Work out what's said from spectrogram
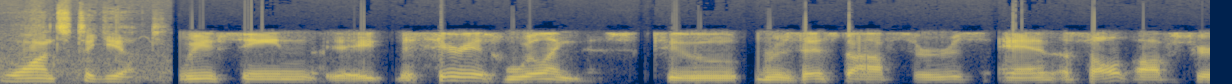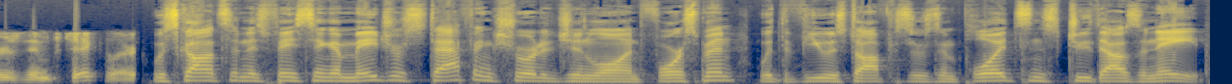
wants to get. We've seen a, a serious willingness to resist officers and assault officers in particular. Wisconsin is facing a major staffing shortage in law enforcement, with the fewest officers employed since 2008.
